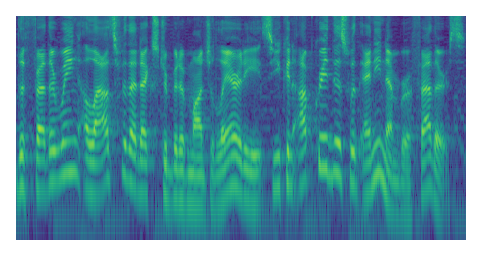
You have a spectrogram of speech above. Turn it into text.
The Featherwing allows for that extra bit of modularity, so you can upgrade this with any number of feathers.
